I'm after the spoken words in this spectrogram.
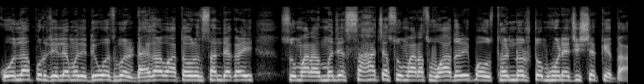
कोल्हापूर जिल्ह्यामध्ये दिवसभर ढगाळ वातावरण संध्याकाळी सुमारास म्हणजे सहाच्या सुमारास वादळी पाऊस थंडरस्टोम होण्याची शक्यता.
